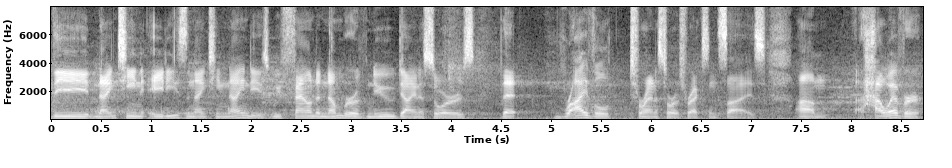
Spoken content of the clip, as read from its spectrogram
the 1980s and 1990s, we've found a number of new dinosaurs that rival Tyrannosaurus rex in size. Um, however,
